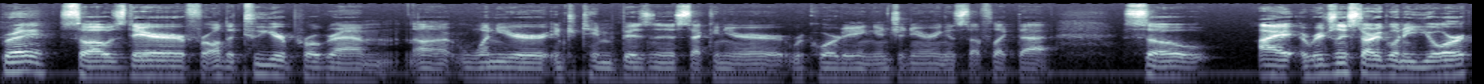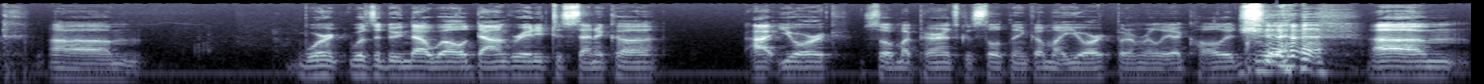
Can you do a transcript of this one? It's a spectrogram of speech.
Right. so I was there for all the two year program, uh, one year entertainment business, second year recording, engineering, and stuff like that. So I originally started going to York, um, weren't wasn't doing that well. Downgraded to Seneca at York, so my parents could still think I'm at York, but I'm really at college. um,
